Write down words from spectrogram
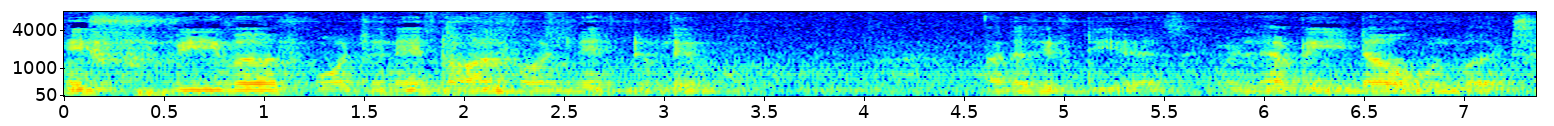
if we were fortunate or unfortunate to live another 50 years, we'll have to eat our own words.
